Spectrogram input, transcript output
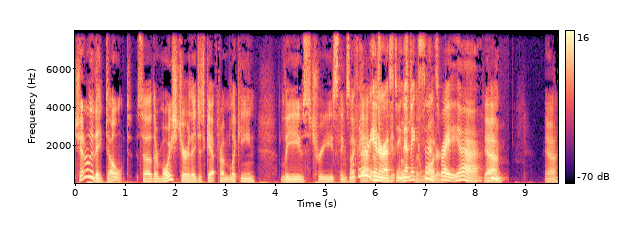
generally they don't. So their moisture they just get from licking leaves, trees, things Well, like that. very they get interesting. That makes sense, water. right? Yeah. Yeah. Hmm. Yeah.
